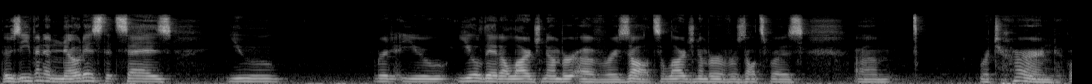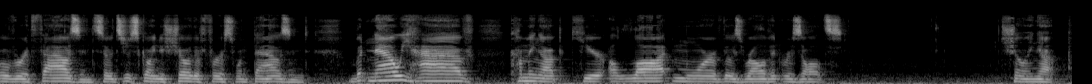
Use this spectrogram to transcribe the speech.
There's even a notice that says you you yielded a large number of results. A large number of results was um, returned, over a thousand. So it's just going to show the first 1,000. But now we have coming up here a lot more of those relevant results showing up.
